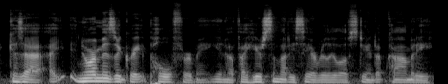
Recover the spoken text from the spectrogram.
Because I, I, Norm is a great pull for me. You know, if I hear somebody say I really love stand up comedy,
